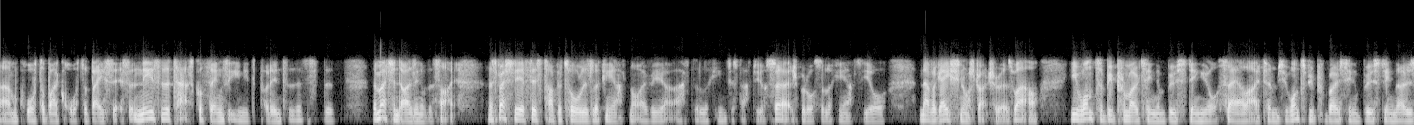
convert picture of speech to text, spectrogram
um, quarter by quarter basis. And these are the tactical things that you need to put into this, the, the merchandising of the site. And especially if this type of tool is looking after not over after looking just after your search, but also looking after your navigational structure as well. You want to be promoting and boosting your sale items. You want to be promoting and boosting those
